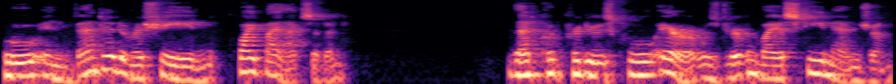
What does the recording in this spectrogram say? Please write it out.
who invented a machine, quite by accident, that could produce cool air. It was driven by a steam engine.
